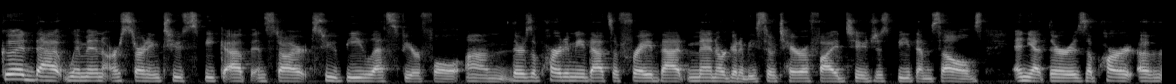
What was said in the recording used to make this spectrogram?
good that women are starting to speak up and start to be less fearful. Um, there's a part of me that's afraid that men are going to be so terrified to just be themselves. And yet there is a part of,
